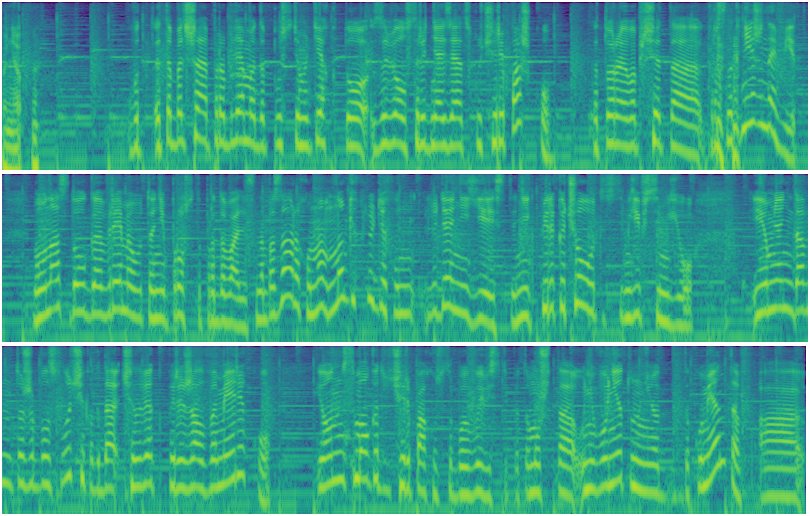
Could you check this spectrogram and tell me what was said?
Понятно. Вот это большая проблема, допустим, у тех, кто завел среднеазиатскую черепашку, которая вообще-то краснокнижный вид, но у нас долгое время вот они просто продавались на базарах. У многих людях, людей они есть, они перекочевывают из семьи в семью. И у меня недавно тоже был случай, когда человек переезжал в Америку, и он не смог эту черепаху с собой вывезти, потому что у него нет у нее документов, а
